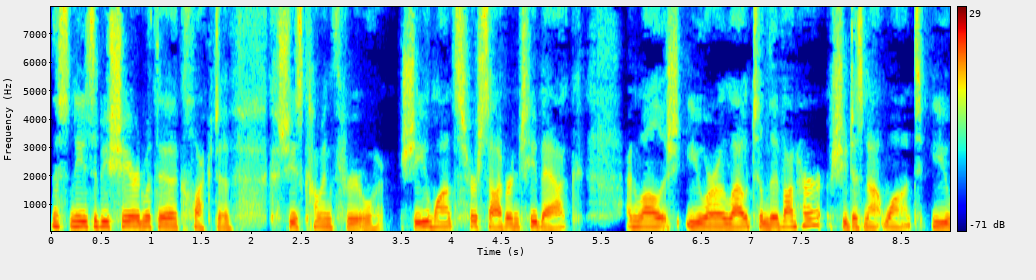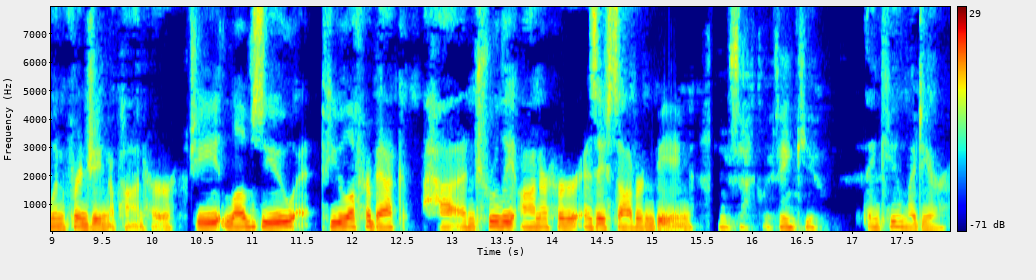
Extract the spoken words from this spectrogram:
This needs to be shared with the collective because she's coming through. She wants her sovereignty back and while you are allowed to live on her, she does not want you infringing upon her. She loves you. If you love her back and truly honor her as a sovereign being. Exactly. Thank you. Thank you, my dear.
